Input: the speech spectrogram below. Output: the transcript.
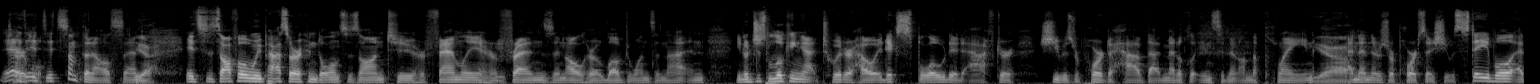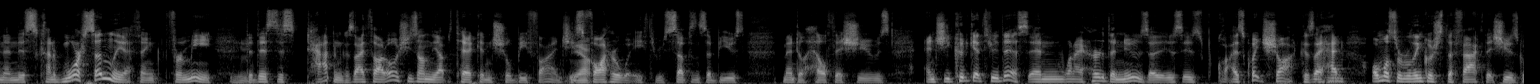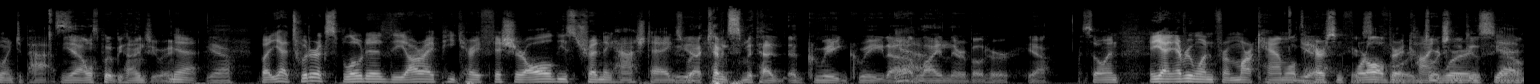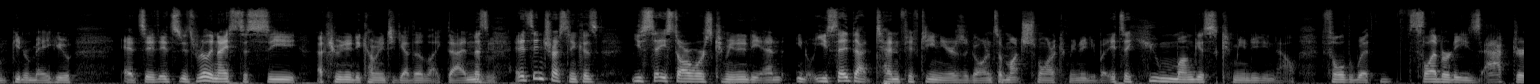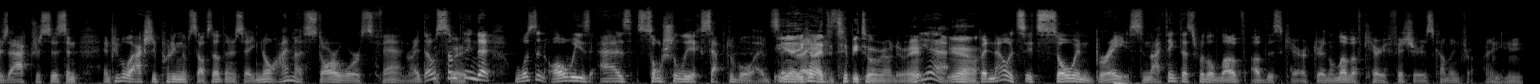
Yeah, it, it's something else, and Yeah. it's it's awful when we pass our condolences on to her family and her Mm-hmm. friends and all her loved ones and that, and you know, just looking at Twitter how it exploded after she was reported to have that medical incident on the plane, Yeah. and then there's reports that she was stable, and then this kind of more suddenly, I think, for me, Mm-hmm. that this this happened because I thought, oh, she's on the uptick and she'll be fine. She's Yeah. fought her way through substance abuse, mental health issues, and she could get through this. And when I heard the news, I was, is I was quite shocked because I had almost relinquished the fact that she was going to pass. Yeah, almost put it behind you, right? Yeah. yeah, But yeah, Twitter exploded. The RIP Carrie Fisher, all these trending hashtags. yeah. Were, Kevin Smith had a great, great uh, Yeah. line there about her. Yeah, so and, and yeah, and everyone from Mark Hamill to Yeah, Harrison Ford, Harrison all very Ford, kind George words. Lucas, yeah, yeah. and Peter Mayhew. It's it, it's it's really nice to see a community coming together like that, and this Mm-hmm. and it's interesting because you say Star Wars community, and you know you said that 10, 15 years ago, and it's a much smaller community, but it's a humongous community now, filled with celebrities, actors, actresses, and and people actually putting themselves out there and saying, "No, I'm a Star Wars fan." Right? That was That's right. something that wasn't always as socially acceptable. I would say. Yeah, you right? kind of had to tippy toe around it, right? Yeah, yeah. But now it's it's so embraced, and I think that's where the love of this character and the love of Carrie Fisher is coming from, right? Mm-hmm.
